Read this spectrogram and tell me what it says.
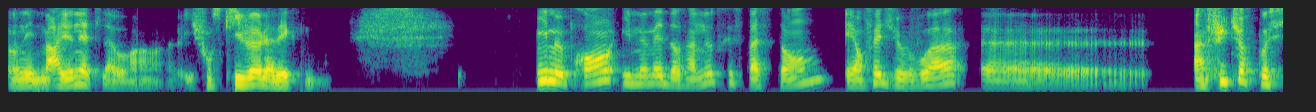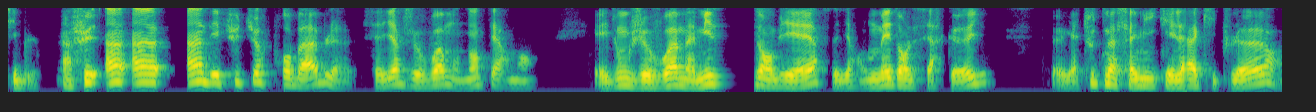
On est une marionnette là-haut. Hein. Ils font ce qu'ils veulent avec nous. Il me prend, il me met dans un autre espace-temps, et en fait, je vois euh, un futur possible, un, des futurs probables, c'est-à-dire je vois mon enterrement. Et donc, je vois ma mise en bière, c'est-à-dire on me met dans le cercueil, euh, il y a toute ma famille qui est là, qui pleure.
